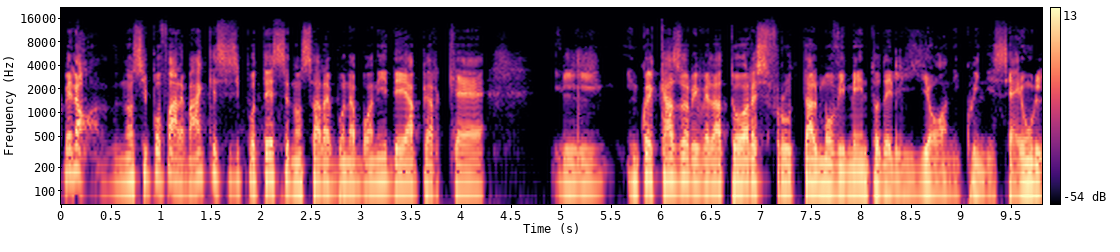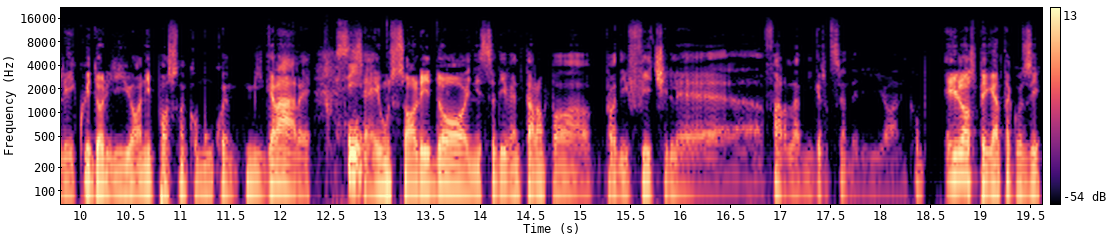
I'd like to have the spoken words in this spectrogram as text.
Beh no, non si può fare, ma anche se si potesse non sarebbe una buona idea perché il, in quel caso il rivelatore sfrutta il movimento degli ioni, quindi se è un liquido gli ioni possono comunque migrare, sì. se è un solido inizia a diventare un po', un po difficile fare la migrazione degli ioni. E io l'ho spiegata così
